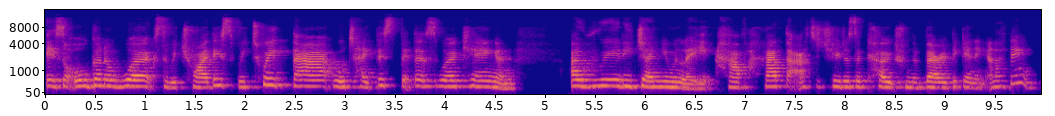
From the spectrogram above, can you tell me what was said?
it's not all going to work. So we try this we tweak that we'll take this bit that's working. And I really genuinely have had that attitude as a coach from the very beginning. And I think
